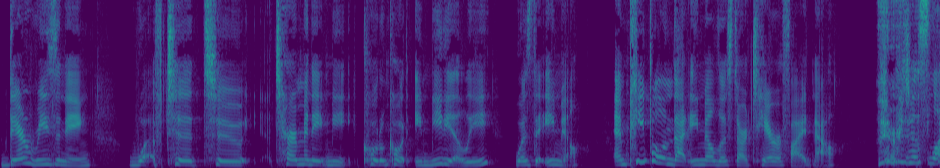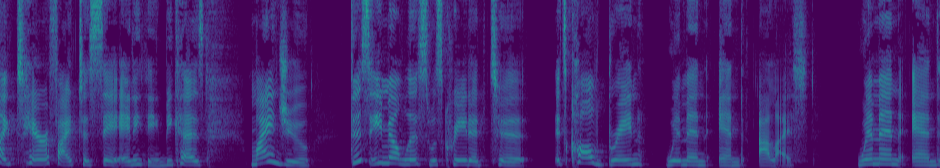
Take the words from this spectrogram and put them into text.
Their reasoning to, to terminate me, quote unquote, immediately was the email. And people in that email list are terrified now. They're just like terrified to say anything because, mind you, this email list was created to, it's called Brain Women and Allies. Women and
